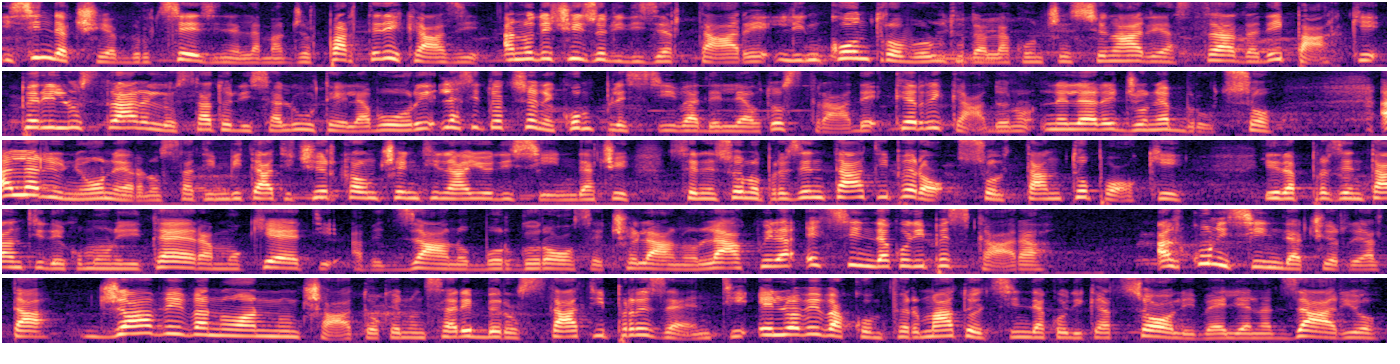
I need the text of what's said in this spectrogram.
I sindaci abruzzesi, nella maggior parte dei casi, hanno deciso di disertare l'incontro voluto dalla concessionaria Strada dei Parchi per illustrare lo stato di salute e i lavori, la situazione complessiva delle autostrade che ricadono nella regione Abruzzo. Alla riunione erano stati invitati circa un centinaio di sindaci, se ne sono presentati però soltanto pochi. I rappresentanti dei comuni di Teramo, Chieti, Avezzano, Borgorose, Celano, L'Aquila e il sindaco di Pescara. Alcuni sindaci in realtà già avevano annunciato che non sarebbero stati presenti e lo aveva confermato il sindaco di Cazzoli, Velia Nazario.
